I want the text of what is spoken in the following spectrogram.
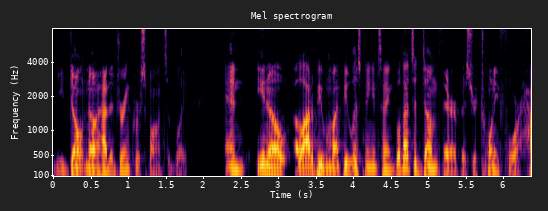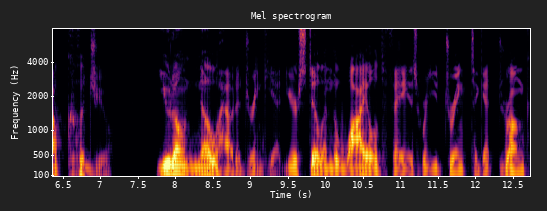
you don't know how to drink responsibly. And, you know, a lot of people might be listening and saying, well, that's a dumb therapist. You're 24. How could you? You don't know how to drink yet. You're still in the wild phase where you drink to get drunk.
